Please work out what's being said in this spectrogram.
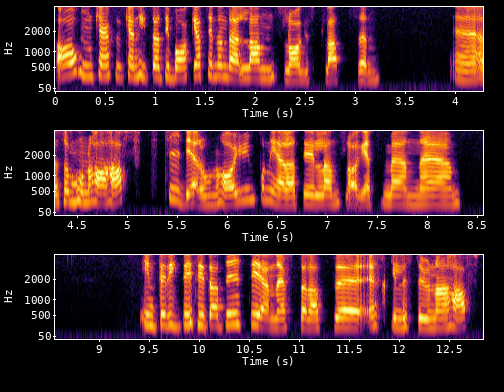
ja, hon kanske kan hitta tillbaka till den där landslagsplatsen eh, som hon har haft tidigare. Hon har ju imponerat i landslaget, men eh, inte riktigt hittat dit igen efter att eh, Eskilstuna har haft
